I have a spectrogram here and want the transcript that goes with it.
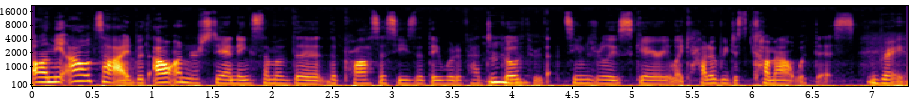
on the outside without understanding some of the the processes that they would have had to go Mhm. through that seems really scary like how did we just come out with this Right.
